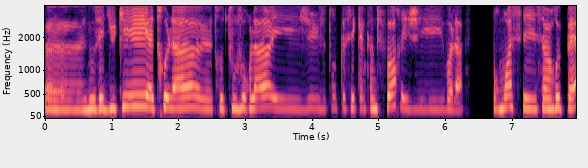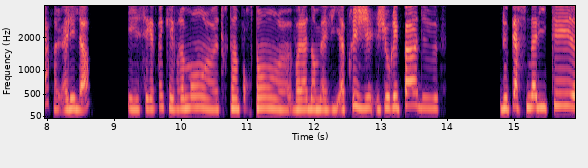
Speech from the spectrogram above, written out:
nous éduquer, être là, être toujours là. Et je, trouve que c'est quelqu'un de fort. Et j'ai, voilà, pour moi, c'est un repère. Elle est là. Et c'est quelqu'un qui est vraiment très important voilà, dans ma vie. Après, j'aurais pas de, de personnalité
